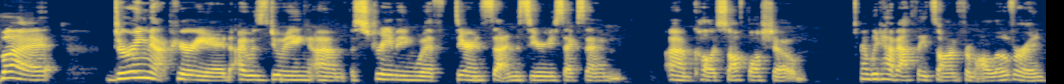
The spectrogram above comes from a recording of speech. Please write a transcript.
but during that period, I was doing um, a streaming with Darren Sutton, Sirius XM um, college softball show, and we'd have athletes on from all over, and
